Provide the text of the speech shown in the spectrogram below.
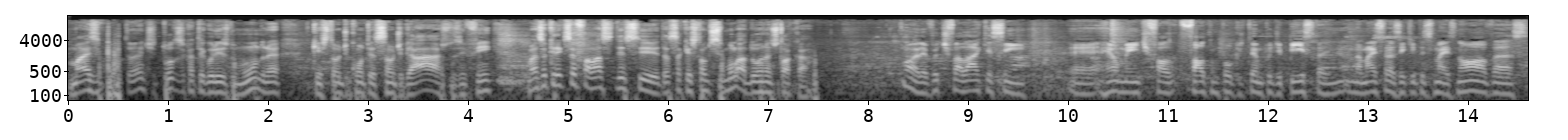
mais importante em todas as categorias do mundo, né? Questão de contenção de gastos, enfim. Mas eu queria que você falasse desse, dessa questão do simulador na Stock Car. Olha, eu vou te falar que assim, é, realmente fal falta um pouco de tempo de pista, ainda mais para as equipes mais novas,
